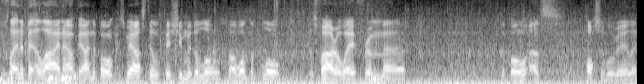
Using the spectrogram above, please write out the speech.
Just letting a bit of line out behind the boat because we are still fishing with the low, so I want the float as far away from uh, the boat as possible, really.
